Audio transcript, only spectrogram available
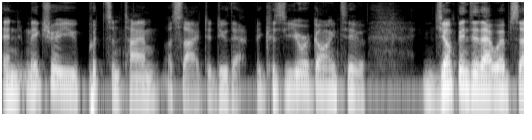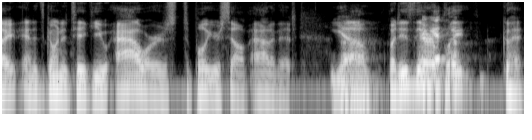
and make sure you put some time aside to do that because you're going to jump into that website and it's going to take you hours to pull yourself out of it. Yeah. Uh, but is there get, a place? Go ahead.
